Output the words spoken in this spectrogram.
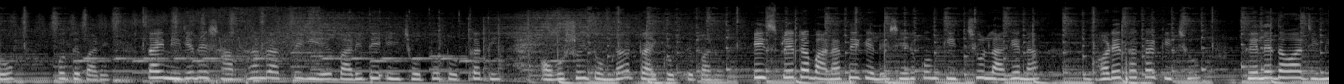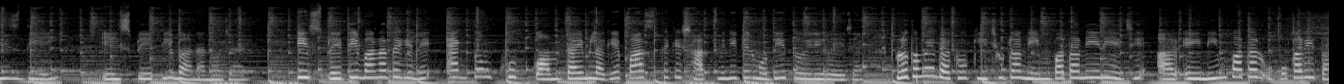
রোগ হতে পারে। তাই নিজেদের সাবধান রাখতে গিয়ে বাড়িতে এই ছোট্ট টোটকাটি অবশ্যই তোমরা ট্রাই করতে পারো। এই স্প্রেটা বানাতে গেলে সেরকম কিচ্ছু লাগে না। ঘরে থাকা কিছু ফেলে দেওয়া জিনিস দিয়েই এই স্প্রেটি বানানো যায়। এই স্প্রেটি বানাতে গেলে একদম খুব কম টাইম লাগে, পাঁচ থেকে সাত মিনিটের মধ্যেই তৈরি হয়ে যায়। প্রথমে দেখো কিছুটা নিম পাতা নিয়ে নিয়েছি, আর এই নিম পাতার উপকারিতা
